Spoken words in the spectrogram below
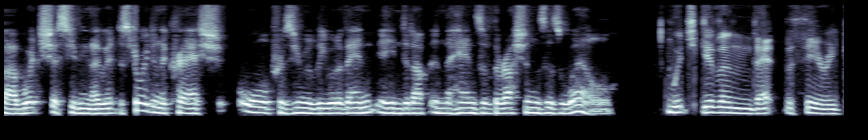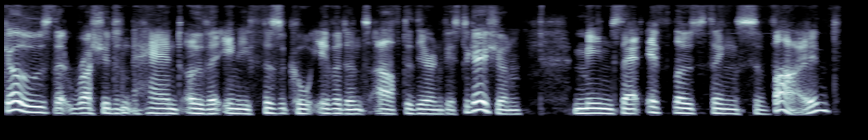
uh, which, assuming they weren't destroyed in the crash, all presumably would have en- ended up in the hands of the Russians as well. Which, given that the theory goes that Russia didn't hand over any physical evidence after their investigation, means that if those things survived,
